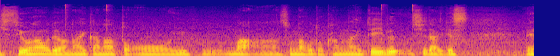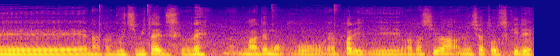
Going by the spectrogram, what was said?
必要なのではないかなというふうまあそんなことを考えている次第です。えー、なんか愚痴みたいですけどね。まあでもやっぱり私は民社党好きで、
